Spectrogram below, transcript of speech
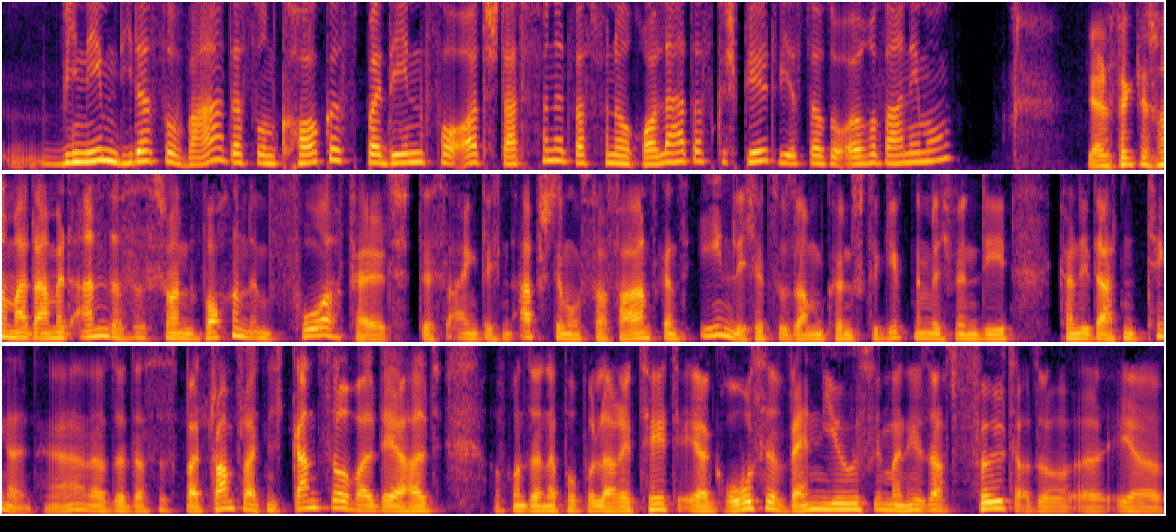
Wie nehmen die das so wahr, dass so ein Caucus bei denen vor Ort stattfindet? Was für eine Rolle hat das gespielt? Wie ist da so eure Wahrnehmung? Ja, es fängt ja schon mal damit an, dass es schon Wochen im Vorfeld des eigentlichen Abstimmungsverfahrens ganz ähnliche Zusammenkünfte gibt, nämlich wenn die Kandidaten tingeln. Ja, also das ist bei Trump vielleicht nicht ganz so, weil der halt aufgrund seiner Popularität eher große Venues, wie man hier sagt, füllt, also äh, eher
